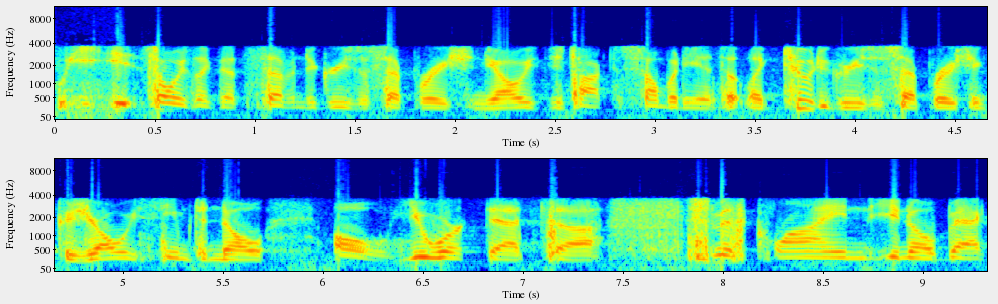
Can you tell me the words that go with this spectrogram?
it's always like that seven degrees of separation. You always you talk to somebody and it's at like two degrees of separation because you always seem to know oh you worked at uh, SmithKline you know back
